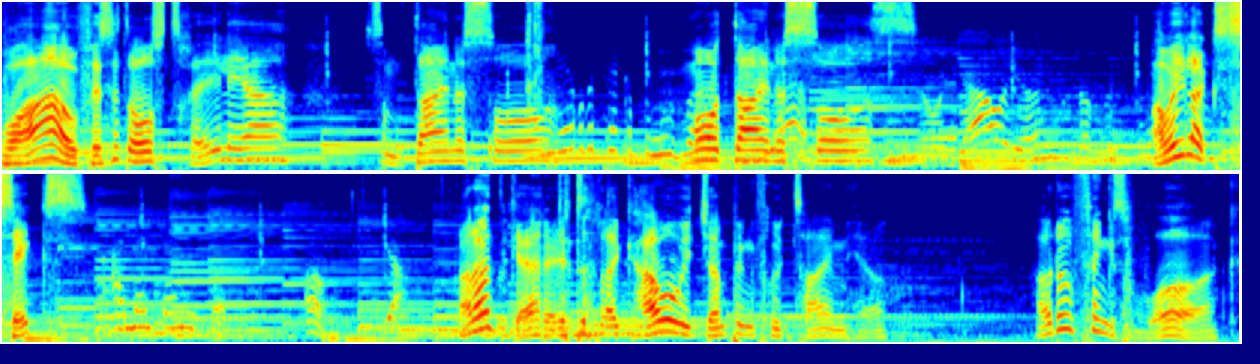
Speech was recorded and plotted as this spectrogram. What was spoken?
Wow, visit Australia. Some dinosaur. More dinosaurs. Are we like six? I don't get it. Like, how are we jumping through time here? How do things work?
